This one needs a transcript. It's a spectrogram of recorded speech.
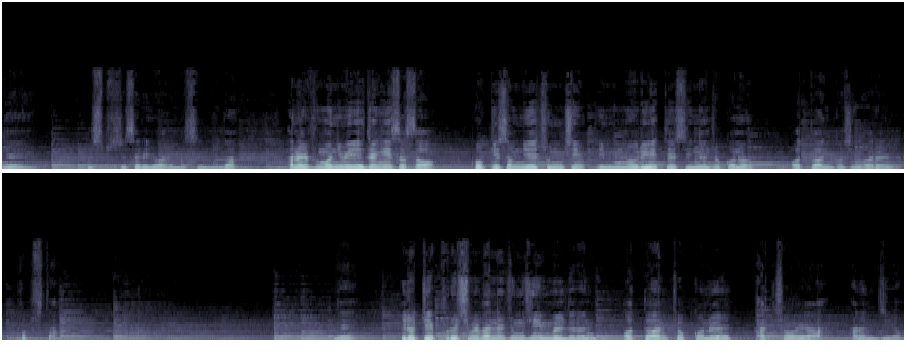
네, 보십시오. 세례 요한의 모습입니다. 하늘 부모님의 예정에 있어서 복귀 섭리의 중심 인물이 될 수 있는 조건은 어떠한 것인가를 봅시다. 네. 이렇게 부르심을 받는 중심 인물들은 어떠한 조건을 갖추어야 하는지요.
